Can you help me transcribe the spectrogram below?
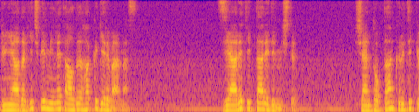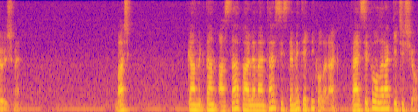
Dünyada hiçbir millet aldığı hakkı geri vermez. Ziyaret iptal edilmişti. Şentop'tan kritik görüşme. Başkanlıktan asla parlamenter sisteme teknik olarak, felsefe olarak geçiş yok.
